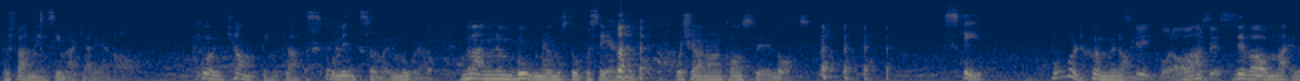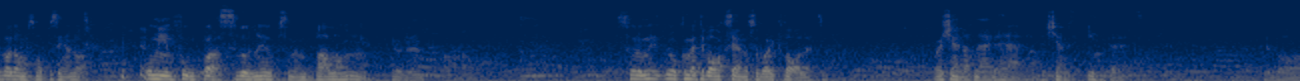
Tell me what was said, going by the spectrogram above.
försvann min simmarkarriär. Ja. På en campingplats på midsommar i Mora. Magnum Bonum står på scenen och kör någon konstig låt. Skateboard sjunger de. Skateboard, ja, precis. Det var, det var de som var på scen då. Och min fot bara svullnade upp som en ballong. Gjorde den. Så då, då kom jag tillbaka sen och så var det kvalet. Och jag kände att nej, det här det kändes inte rätt. Det var,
